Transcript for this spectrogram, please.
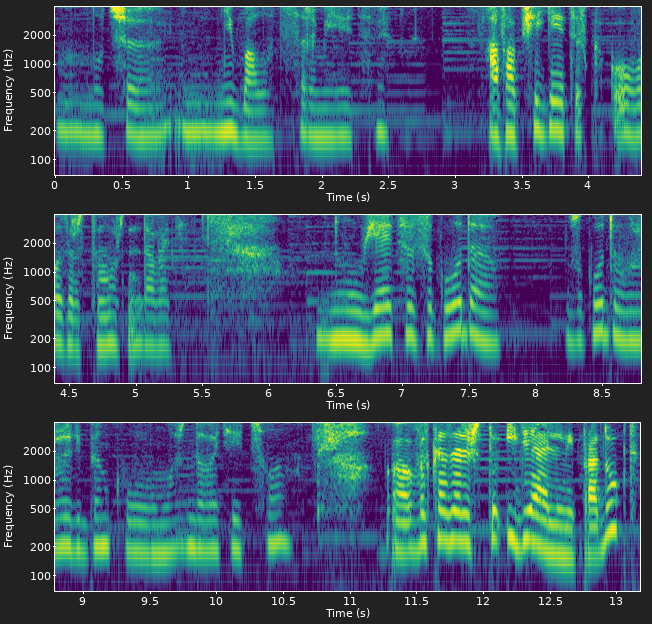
лучше не баловаться сырыми яйцами. А вообще яйца с какого возраста можно давать? Ну, яйца с года с года уже ребенку можно давать яйцо. А, вы сказали, что идеальный продукт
